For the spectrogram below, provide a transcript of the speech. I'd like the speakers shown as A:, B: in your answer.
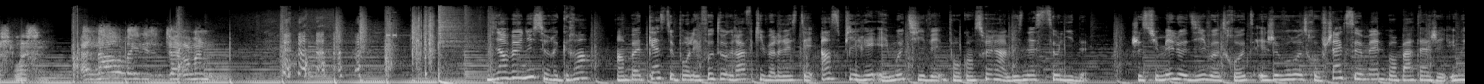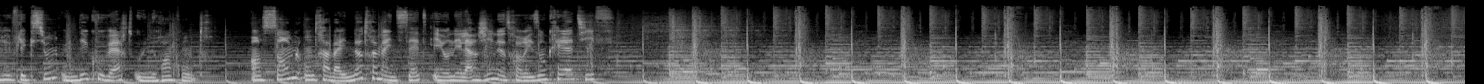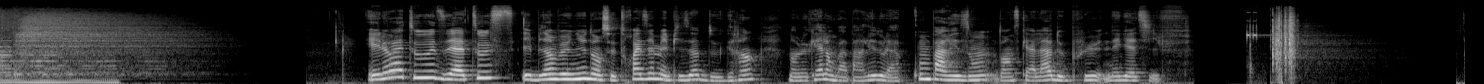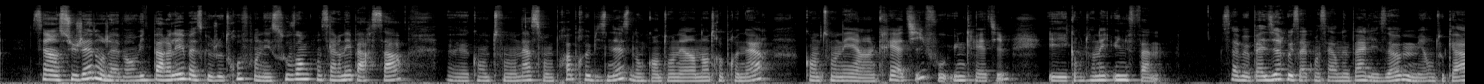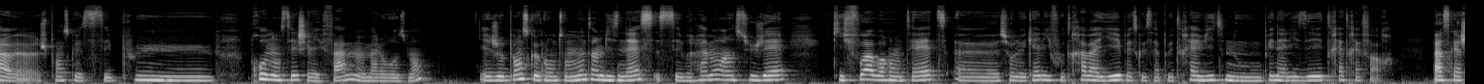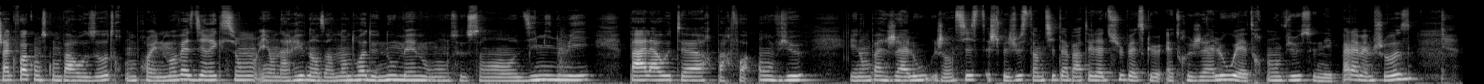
A: Just listen.
B: And now, ladies and gentlemen,
C: Bienvenue sur Grain, un podcast pour les photographes qui veulent rester inspirés et motivés pour construire un business solide. Je suis Mélodie, votre hôte, et je vous retrouve chaque semaine pour partager une réflexion, une découverte ou une rencontre. Ensemble, on travaille notre mindset et on élargit notre horizon créatif. Hello à toutes et à tous et bienvenue dans ce troisième épisode de Grain dans lequel on va parler de la comparaison dans ce cas-là de plus négatif. C'est un sujet dont j'avais envie de parler parce que je trouve qu'on est souvent concerné par ça euh, quand on a son propre business, donc quand on est un entrepreneur, quand on est un créatif ou une créative et quand on est une femme. Ça ne veut pas dire que ça ne concerne pas les hommes, mais en tout cas, euh, je pense que c'est plus prononcé chez les femmes, malheureusement. Et je pense que quand on monte un business, c'est vraiment un sujet qu'il faut avoir en tête, euh, sur lequel il faut travailler, parce que ça peut très vite nous pénaliser très très fort. Parce qu'à chaque fois qu'on se compare aux autres, on prend une mauvaise direction et on arrive dans un endroit de nous-mêmes où on se sent diminué, pas à la hauteur, parfois envieux et non pas jaloux. J'insiste, je fais juste un petit aparté là-dessus parce que être jaloux et être envieux, ce n'est pas la même chose.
